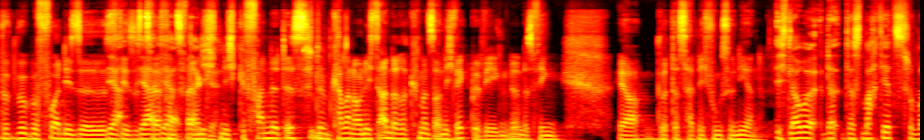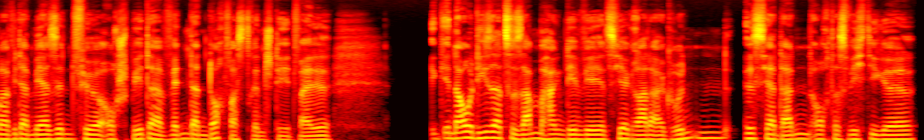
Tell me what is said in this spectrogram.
Be bevor diese, ja, dieses ja, 2 von 2 nicht, nicht gefundet ist, Stimmt. kann man auch nichts anderes, kann man es auch nicht wegbewegen. Ne? Deswegen, ja, wird das halt nicht funktionieren. Ich glaube, das macht jetzt schon mal wieder mehr Sinn für auch später, wenn dann doch was drin steht, weil genau dieser Zusammenhang, den wir jetzt hier gerade ergründen, ist ja dann auch das Wichtige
